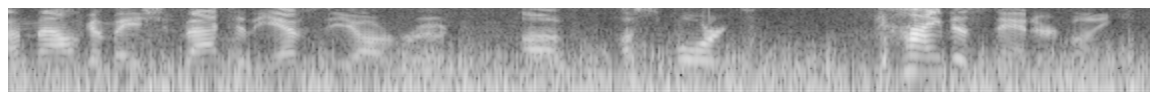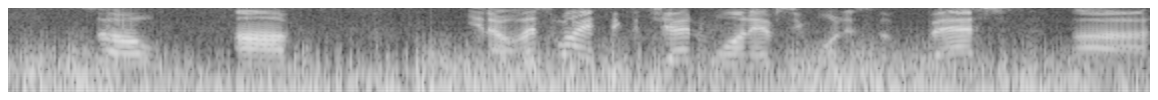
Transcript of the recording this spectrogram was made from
amalgamation back to the FZR route of a sport kind of standard bike. So, um, you know, that's why I think the Gen 1 FZ1 is the best uh,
